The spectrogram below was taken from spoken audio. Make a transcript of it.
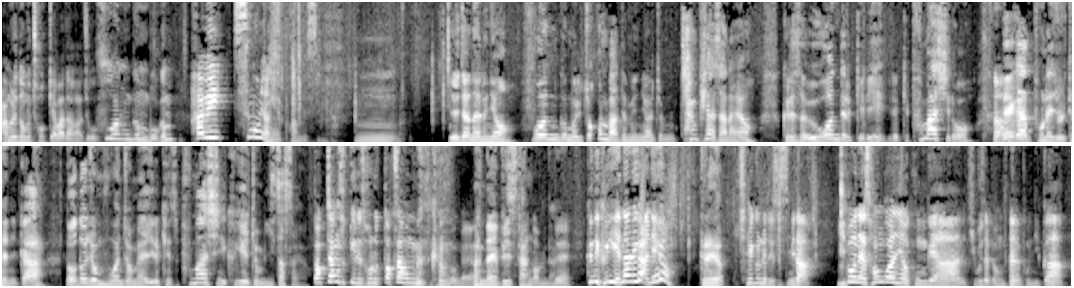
아무래도 너무 적게 받아가지고 후원금 모금 하위 20명에 포함됐습니다. 음, 예전에는요, 후원금을 조금 받으면요, 좀 창피하잖아요. 그래서 의원들끼리 이렇게 품앗이로 내가 보내줄 테니까 너도 좀 후원 좀 해. 이렇게 해서 품앗이 그게 좀 있었어요. 떡장수끼리 서로 떡 싸먹는 그런 건가요? 네, 비슷한 겁니다. 네. 근데 그게 옛날 얘기 아니에요? 그래요? 최근에도 있었습니다. 이번에 선관위가 공개한 기부자 명단을 보니까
